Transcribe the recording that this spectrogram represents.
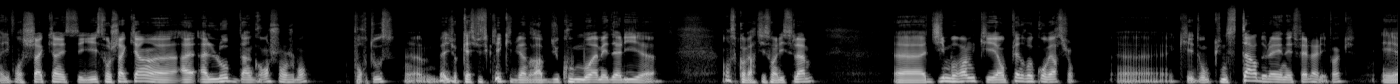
Ils vont chacun essayer, ils sont chacun à l'aube d'un grand changement pour tous. Euh, bah, Cassius Clay qui deviendra du coup Mohamed Ali euh, en se convertissant à l'islam. Euh, Jim Brown qui est en pleine reconversion, qui est donc une star de la NFL à l'époque et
